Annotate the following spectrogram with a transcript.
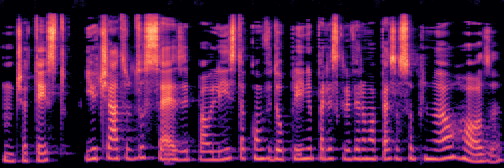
não tinha texto. E o Teatro do SESI paulista convidou Plínio para escrever uma peça sobre Noel Rosa,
